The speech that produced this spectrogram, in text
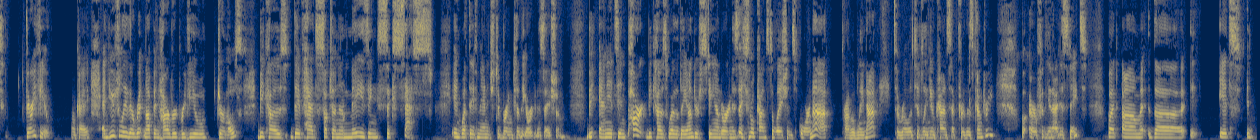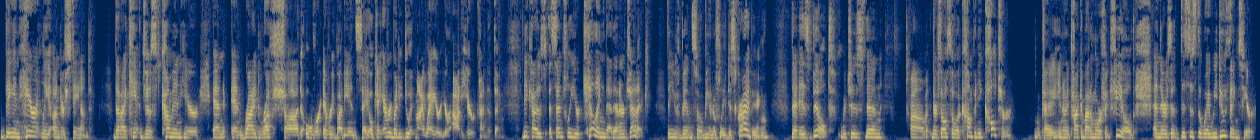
Very few. Okay. And usually they're written up in Harvard Review journals because they've had such an amazing success in what they've managed to bring to the organization. And it's in part because whether they understand organizational constellations or not, Probably not. It's a relatively new concept for this country, or for the United States. But um, the it's they inherently understand that I can't just come in here and and ride roughshod over everybody and say, okay, everybody do it my way or you're out of here, kind of thing, because essentially you're killing that energetic that you've been so beautifully describing that is built, which is then um, there's also a company culture. Okay, you know, we talk about a morphic field, and there's a this is the way we do things here.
